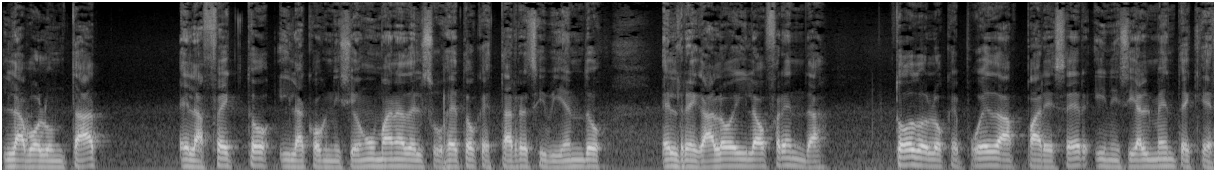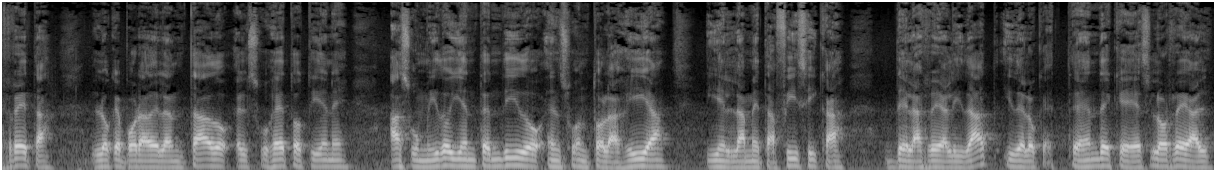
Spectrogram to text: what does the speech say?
la voluntad, el afecto y la cognición humana del sujeto que está recibiendo el regalo y la ofrenda, todo lo que pueda parecer inicialmente que reta lo que por adelantado el sujeto tiene asumido y entendido en su ontología y en la metafísica de la realidad y de lo que entiende que es lo real,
